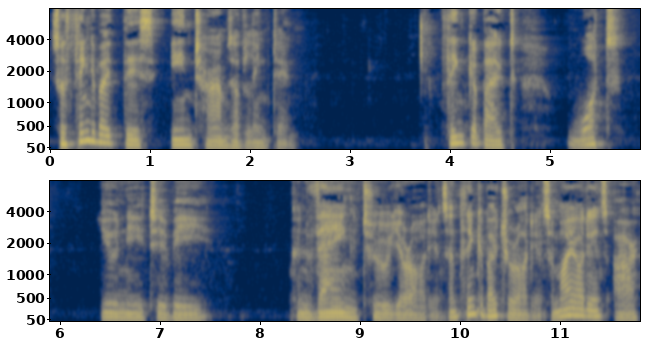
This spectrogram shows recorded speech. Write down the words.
So think about this in terms of LinkedIn. Think about what you need to be conveying to your audience and think about your audience. So my audience are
